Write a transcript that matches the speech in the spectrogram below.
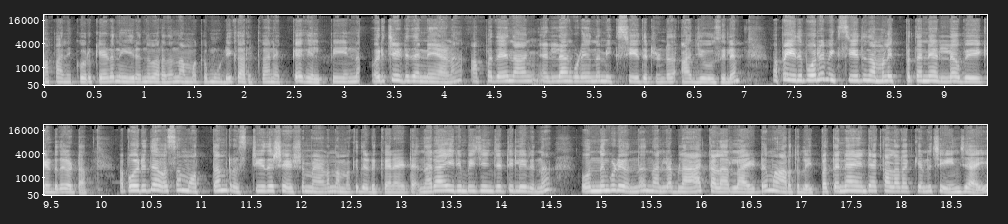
ആ പനിക്കൂർക്കയുടെ നീരെന്ന് പറയുന്നത് നമുക്ക് മുടി കറക്കാനൊക്കെ ഹെൽപ്പ് ചെയ്യുന്ന ഒരു ചെടി തന്നെയാണ്. അപ്പോൾ അതേ ഞാൻ എല്ലാം കൂടെ ഒന്ന് മിക്സ് ചെയ്തിട്ടുണ്ട് ആ ജ്യൂസിൽ അപ്പോൾ ഇതുപോലെ മിക്സ് ചെയ്ത് നമ്മൾ ഇപ്പം തന്നെ അല്ല ഉപയോഗിക്കേണ്ടത് കേട്ടോ. അപ്പോൾ ഒരു ദിവസം മൊത്തം റെസ്റ്റ് ചെയ്ത ശേഷം വേണം നമുക്കിത് എടുക്കാനായിട്ട്. എന്നാൽ ആ ഇരുമ്പി ചീഞ്ചട്ടിയിലിരുന്ന് ഒന്നും കൂടി ഒന്ന് നല്ല ബ്ലാക്ക് കളറിലായിട്ട് മാറത്തുള്ളൂ. ഇപ്പം തന്നെ അതിന്റെ കളറൊക്കെ ഒന്ന് ചേഞ്ച് ആയി.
